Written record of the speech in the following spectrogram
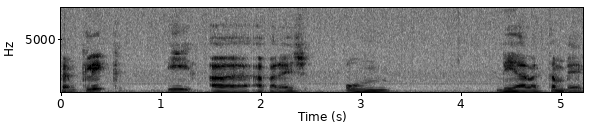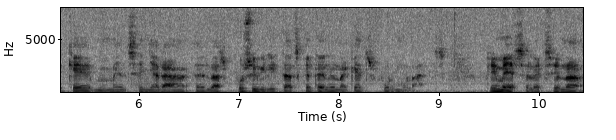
fem clic i eh, apareix un diàleg també que m'ensenyarà eh, les possibilitats que tenen aquests formularis primer seleccionar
